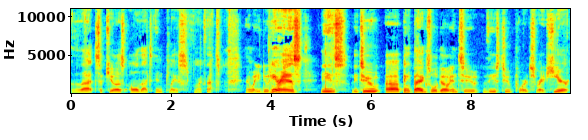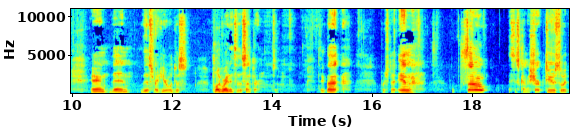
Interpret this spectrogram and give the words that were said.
that secures all that in place like that. And what you do here is these the two uh, pink pegs will go into these two ports right here and then this right here will just plug right into the center take that push that in so this is kind of sharp too so it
